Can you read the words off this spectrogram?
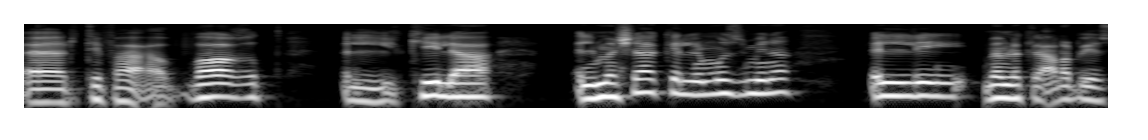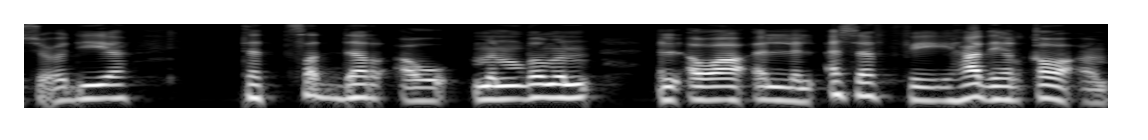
ارتفاع الضغط الكلى المشاكل المزمنة اللي المملكة العربية السعودية تتصدر أو من ضمن الأوائل للأسف في هذه القوائم.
